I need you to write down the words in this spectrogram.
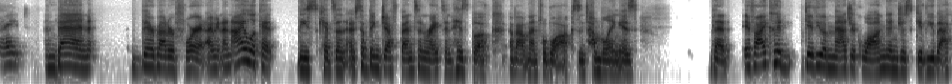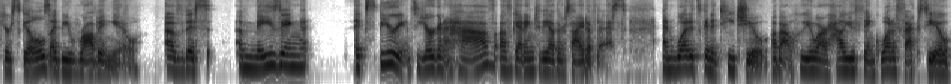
Right. And then they're better for it. I mean, and I look at these kids and something Jeff Benson writes in his book about mental blocks and tumbling is that if I could give you a magic wand and just give you back your skills, I'd be robbing you of this amazing experience you're going to have of getting to the other side of this and what it's going to teach you about who you are, how you think, what affects you,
